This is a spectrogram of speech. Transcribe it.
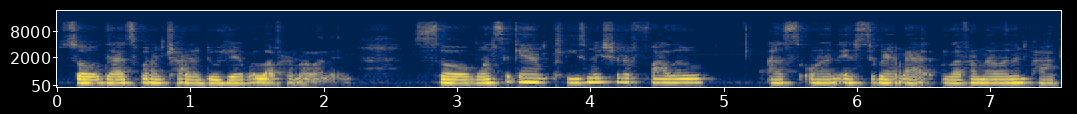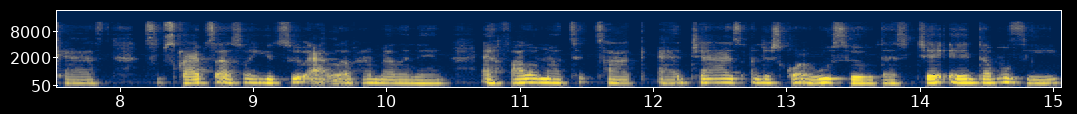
So that's what I'm trying to do here with Love Her Melanin. So once again, please make sure to follow us on Instagram at Love Her Melanin Podcast. Subscribe to us on YouTube at Love Her Melanin. And follow my TikTok at Jazz underscore Owusu. That's J A Z Z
